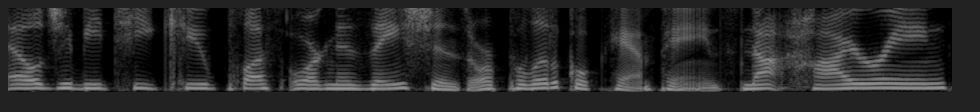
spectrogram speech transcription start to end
LGBTQ plus organizations or political campaigns, not hiring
